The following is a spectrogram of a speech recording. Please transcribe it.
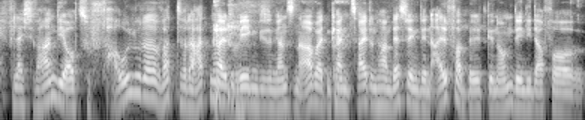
Vielleicht waren die auch zu faul oder was? Oder hatten halt wegen diesen ganzen Arbeiten keine Zeit und haben deswegen den Alpha-Bild genommen, den die da vor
